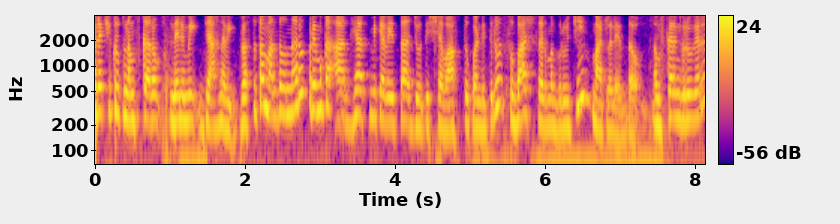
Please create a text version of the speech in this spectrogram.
ప్రేక్షకులకు నమస్కారం. నేను మీ జాహ్నవి. ప్రస్తుతం మనతో ఉన్నారు ప్రముఖ ఆధ్యాత్మికవేత్త జ్యోతిష్య వాస్తు పండితులు సుభాష్ శర్మ గురూజీ మాట్లాడేద్దాం. నమస్కారం గురుగారు.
